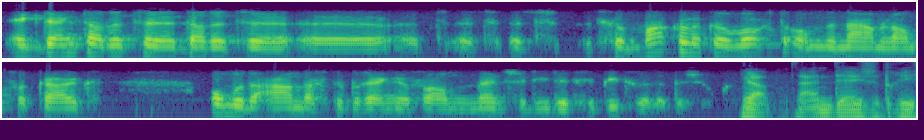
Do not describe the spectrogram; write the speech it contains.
ik denk dat, het, eh, dat het, het, het, het, het gemakkelijker wordt om de naam Land van Kuik onder de aandacht te brengen van mensen die dit gebied willen bezoeken. Ja, nou, en deze drie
